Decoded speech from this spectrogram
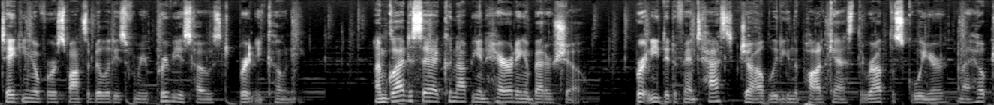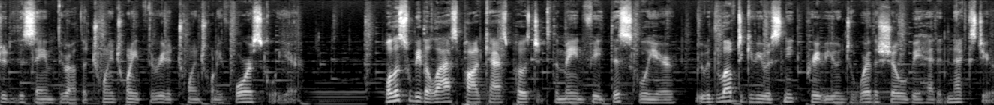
taking over responsibilities from your previous host, Brittany Kohne. I'm glad to say I could not be inheriting a better show. Brittany did a fantastic job leading the podcast throughout the school year, and I hope to do the same throughout the 2023 to 2024 school year. While this will be the last podcast posted to the main feed this school year, we would love to give you a sneak preview into where the show will be headed next year,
